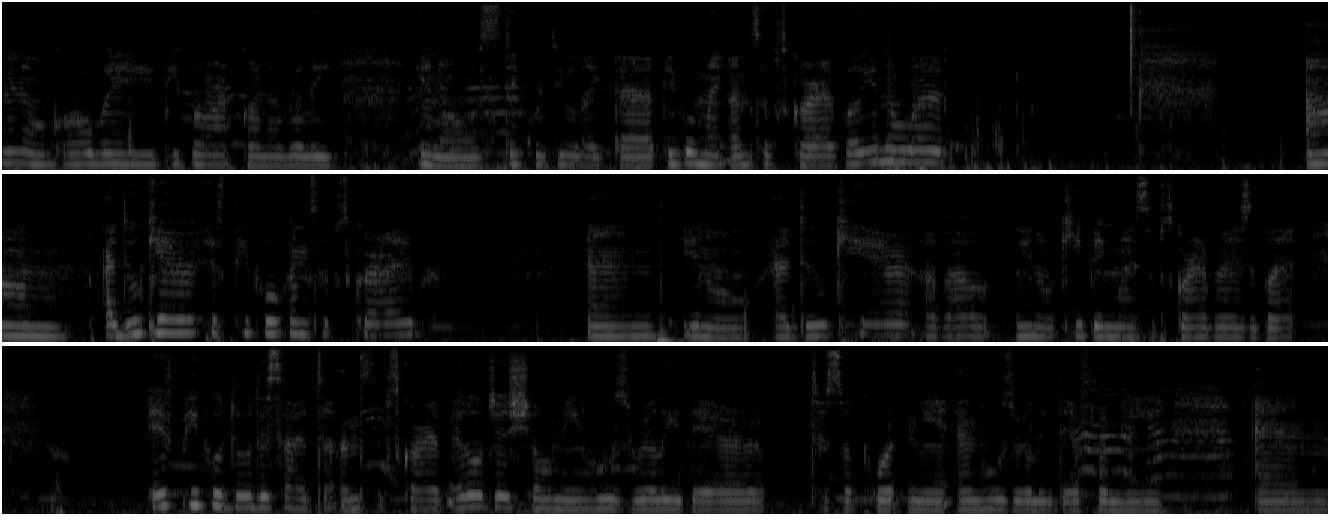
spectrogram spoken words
you know go away people aren't gonna really you know, stick with you like that. People might unsubscribe. Well, you know what? Um, I do care if people unsubscribe. And, you know, I do care about, you know, keeping my subscribers. But if people do decide to unsubscribe, it'll just show me who's really there to support me and who's really there for me and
